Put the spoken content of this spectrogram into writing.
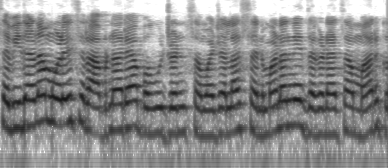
संविधानामुळेच राबणाऱ्या बहुजन समाजाला सन्मानाने जगण्याचा मार्ग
